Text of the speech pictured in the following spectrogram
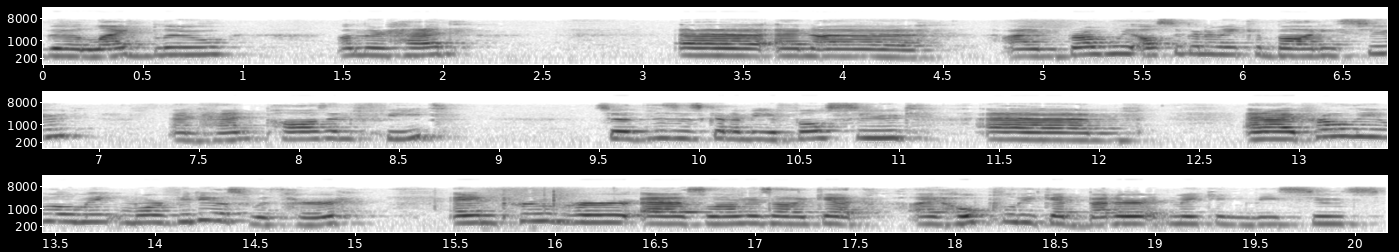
the light blue on their head. Uh, and uh, I'm probably also going to make a bodysuit and hand, paws, and feet. So this is going to be a full suit. Um, and I probably will make more videos with her and improve her as long as I get. I hopefully get better at making these suits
